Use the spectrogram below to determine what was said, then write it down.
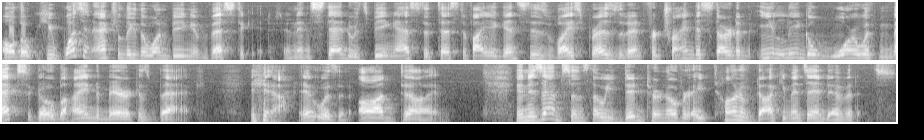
although he wasn't actually the one being investigated, and instead was being asked to testify against his vice president for trying to start an illegal war with Mexico behind America's back. Yeah, it was an odd time. In his absence, though, he did turn over a ton of documents and evidence.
